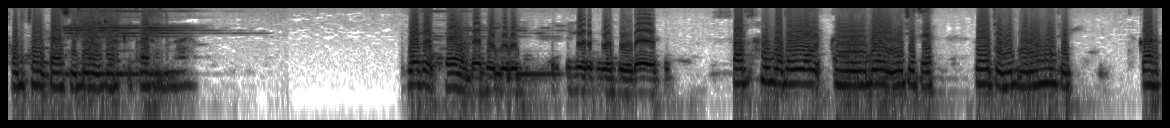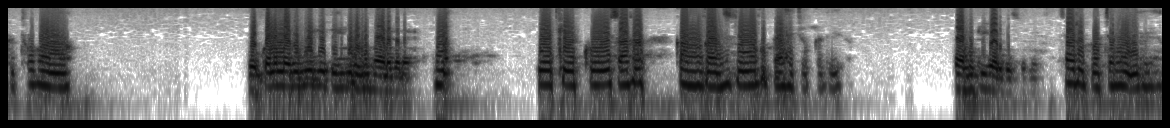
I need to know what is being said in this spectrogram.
ਥੋੜੇ ਥੋੜੇ ਪੈਸੇ ਜੋੜ ਜੋੜ ਕੇ ਘਰ ਬਣਾਇਆ। ਕਿੰਨਾ ਕੁ ਔਖਾ ਹੁੰਦਾ ਫਿਰ ਜਿਹੜੇ 1000 ਰੁਪਏ ਜੋੜਿਆ ਹੈ ਤੇ। ਸਭ ਤੁਹਾਨੂੰ ਪਤਾ ਹੀ ਹੈ ਅੰਨੀ ਦੇ ਵਿੱਚ ਤੇ ਰੋਟੀ ਵੀ ਪੂਰੀ ਹੁੰਦੀ ਘਰ ਕਿੱਥੋਂ ਖਾਣਾ ਲੋਕਾਂ ਨੂੰ ਮਦਦ ਵੀ ਕੀਤੀ ਸੀ ਜਦੋਂ ਖਾਣ ਬਣਾਇਆ ਇਹ ਕਿ ਕੋਈ ਸਾਰਾ ਕੰਮ ਕਰਦੇ ਜਿਹਨਾਂ ਕੋ ਪੈਸੇ ਚੁੱਕਦੇ ਆ। ਕੰਮ ਕੀ ਕਰਦੇ ਸੀ? ਸਾਰੇ ਪੋਚਾ ਲਾਉਂਦੇ ਆ।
